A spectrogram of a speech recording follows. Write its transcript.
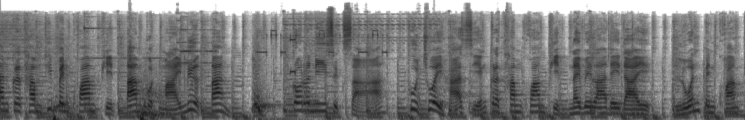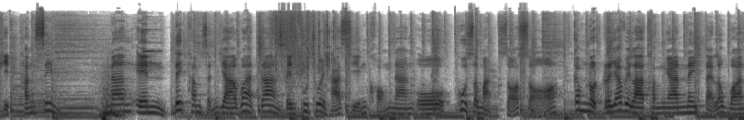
ารกระทำที่เป็นความผิดตามกฎหมายเลือกตั้ง กรณีศึกษา ผู้ช่วยหาเสียงกระทำความผิดในเวลาใด ๆ ล้วนเป็นความผิดทั้งสิ้น นางเอ็นได้ทำสัญญาว่าจ้างเป็นผู้ช่วยหาเสียงของนางโอ ผู้สมัครสอสอกำหนดระยะเวลาทำงานในแต่ละวัน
